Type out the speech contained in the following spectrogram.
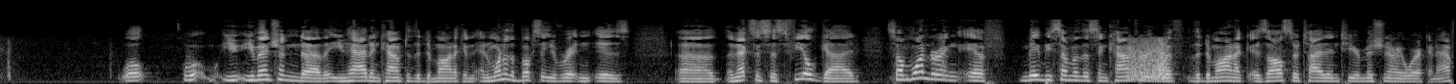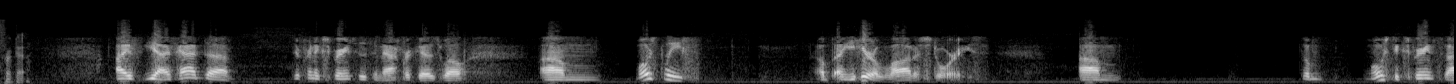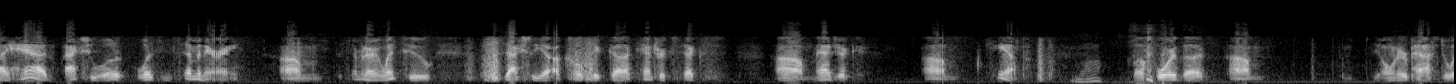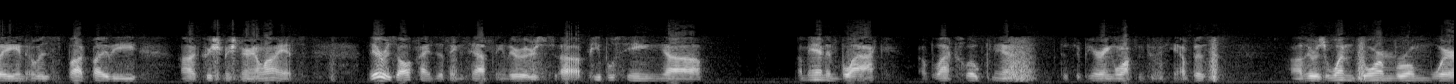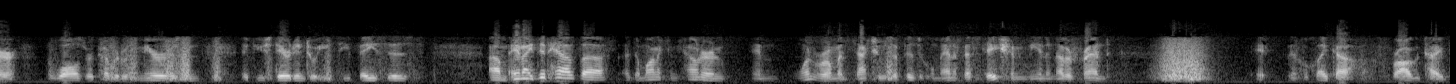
Well, you, you mentioned uh, that you had encountered the demonic, and, and one of the books that you've written is uh, an exorcist field guide. So I'm wondering if maybe some of this encountering with the demonic is also tied into your missionary work in Africa. I've yeah, I've had uh, different experiences in Africa as well. Um, mostly, you hear a lot of stories. Um, the most experience that I had actually was in seminary. Um, the seminary I went to was actually a occultic uh, tantric sex uh, magic um, camp Wow. before the um, the owner passed away and it was bought by the uh, Christian Missionary Alliance. There was all kinds of things happening. There was uh, people seeing uh, a man in black, a black cloaked man disappearing, walking through the campus. Uh, there was one dorm room where the walls were covered with mirrors, and if you stared into it, you'd see faces. Um, and I did have uh, a demonic encounter in, in one room. It actually was a physical manifestation. Me and another friend. It, it looked like a frog type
